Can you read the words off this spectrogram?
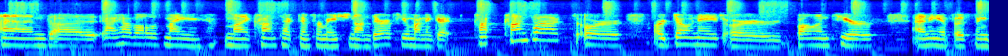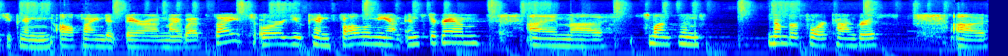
And uh, I have all of my my contact information on there. If you want to get co- contact or or donate or volunteer, any of those things, you can all find it there on my website. Or you can follow me on Instagram. I'm uh, Swanson number four Congress uh,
